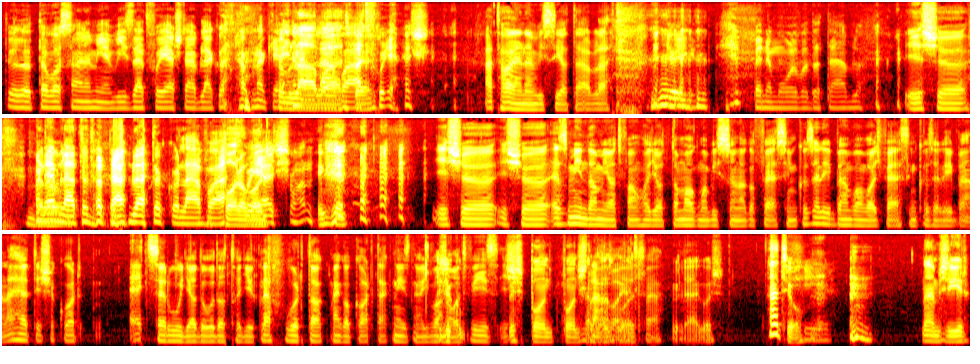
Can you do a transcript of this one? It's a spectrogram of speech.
Tudod, tavasszal nem ilyen vízátfolyás táblákat raknak el, láva láva átfolyás. Hát ha el nem viszi a táblát. Jó, igen. Be nem olvad a tábla. És, ö, Ha bele- nem látod a táblát, akkor lába átfolyás van. Igen. És, és ez mind amiatt van, hogy ott a magma viszonylag a felszín közelében van, vagy felszín közelében lehet, és akkor egyszer úgy adódott, hogy ők lefúrtak, meg akarták nézni, hogy van És ott víz, és, És pont, pont és nem láva volt. fel. Világos. Hát jó, Sír. nem zsír.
